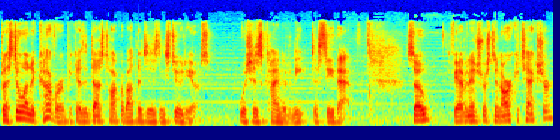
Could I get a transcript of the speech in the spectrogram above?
but I still wanted to cover it because it does talk about the Disney studios, which is kind of neat to see that. So, if you have an interest in architecture,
